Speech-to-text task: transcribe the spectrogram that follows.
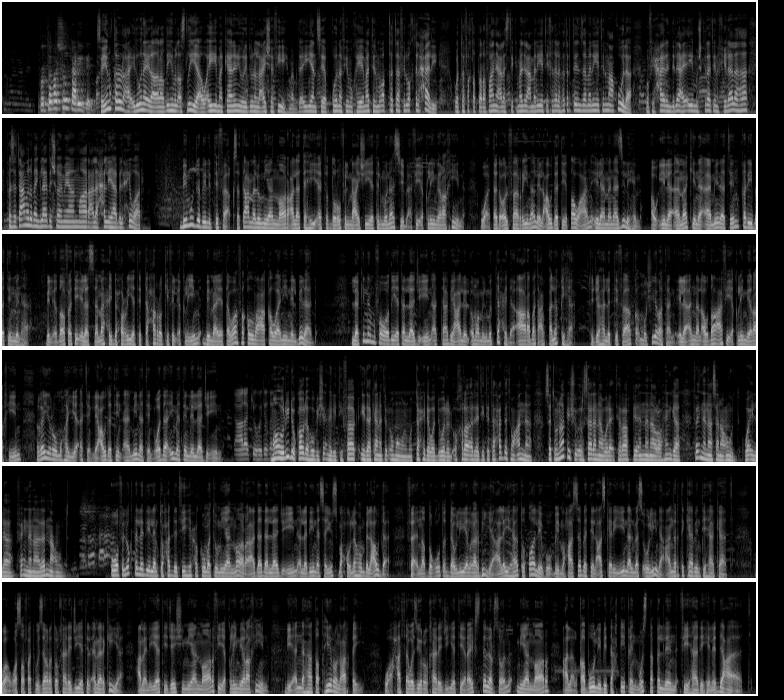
سينقل العائدون إلى أراضيهم الأصلية أو أي مكان يريدون العيش فيه. مبدئيا سيبقون في مخيمات مؤقتة في الوقت الحالي. واتفق الطرفان على استكمال العملية خلال فترة زمنية معقولة. وفي حال اندلاع أي مشكلة خلالها فستعمل بنغلاديش وميانمار على حلها بالحوار. بموجب الاتفاق ستعمل ميانمار على تهيئة الظروف المعيشية المناسبة في إقليم راخين وتدعو الفارين للعودة طوعا إلى منازلهم أو إلى أماكن آمنة قريبة منها بالإضافة إلى السماح بحرية التحرك في الإقليم بما يتوافق مع قوانين البلاد. لكن مفوضية اللاجئين التابعة للأمم المتحدة أعربت عن قلقها. تجاه الاتفاق مشيرة إلى أن الأوضاع في إقليم راخين غير مهيئة لعودة آمنة ودائمة للاجئين. ما أريد قوله بشأن الاتفاق إذا كانت الأمم المتحدة والدول الأخرى التي تتحدث عنا ستناقش إرسالنا والاعتراف بأننا روهينجا فإننا سنعود وإلا فإننا لن نعود. وفي الوقت الذي لم تحدد فيه حكومة ميانمار أعداد اللاجئين الذين سيسمح لهم بالعودة فإن الضغوط الدولية الغربية عليها تطالب بمحاسبة العسكريين المسؤولين عن ارتكاب انتهاكات. ووصفت وزارة الخارجية الأمريكية عمليات جيش ميانمار في إقليم راخين بأنها تطهير عرقي. وحث وزير الخارجية ريكس تيلرسون ميانمار على القبول بتحقيق مستقل في هذه الادعاءات.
